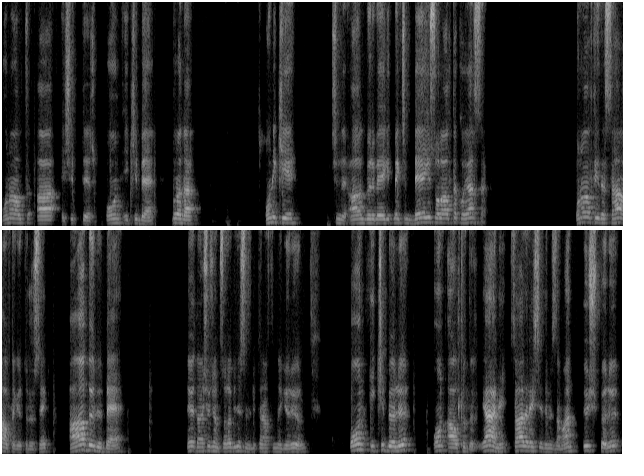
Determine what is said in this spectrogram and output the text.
16A eşittir 12B. Burada 12 şimdi A bölü B'ye gitmek için B'yi sol alta koyarsak 16'yı da sağ alta götürürsek A bölü B Evet Ayşe Hocam sorabilirsiniz. Bir tarafında görüyorum. 12 bölü 16'dır. Yani sadeleştirdiğimiz zaman 3 bölü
